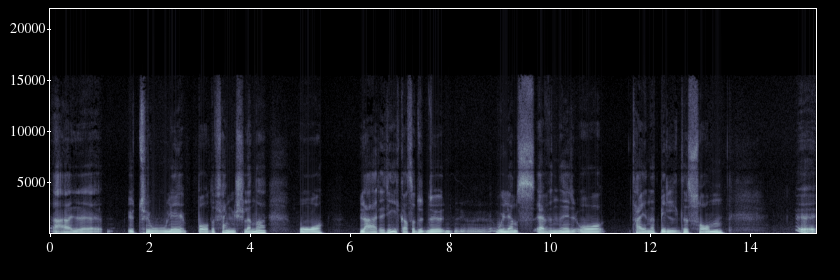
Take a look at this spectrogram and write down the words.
er eh, utrolig både fengslende og lærerik. Altså, du, du Williams evner å tegne et bilde som eh,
